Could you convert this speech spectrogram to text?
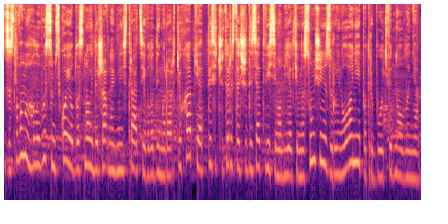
За словами голови Сумської обласної державної адміністрації Володимира Артюха, 5468 об'єктів на Сумщині зруйновані і потребують відновлення.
